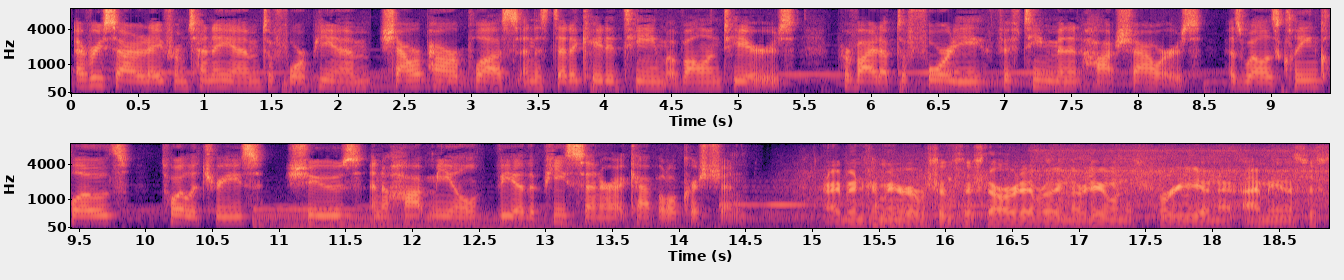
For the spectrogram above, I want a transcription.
Every Saturday from 10 a.m. to 4 p.m., Shower Power Plus and its dedicated team of volunteers provide up to 40 15 minute hot showers, as well as clean clothes, toiletries, shoes, and a hot meal via the Peace Center at Capital Christian. I've been coming here ever since they started. Everything they're doing is free, and I mean, it's just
